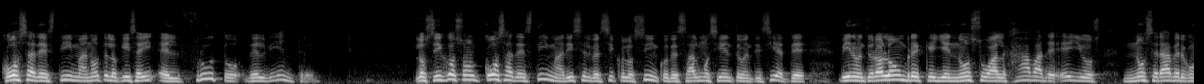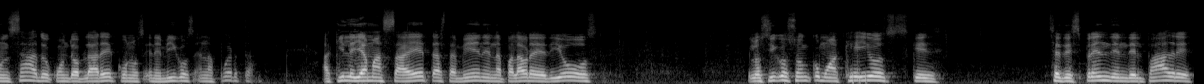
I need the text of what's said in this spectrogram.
cosa de estima, note lo que dice ahí, el fruto del vientre. Los hijos son cosa de estima, dice el versículo 5 de Salmo 127. Bienaventurado el hombre que llenó su aljaba de ellos, no será avergonzado cuando hablaré con los enemigos en la puerta. Aquí le llama saetas también en la palabra de Dios. Los hijos son como aquellos que se desprenden del Padre.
